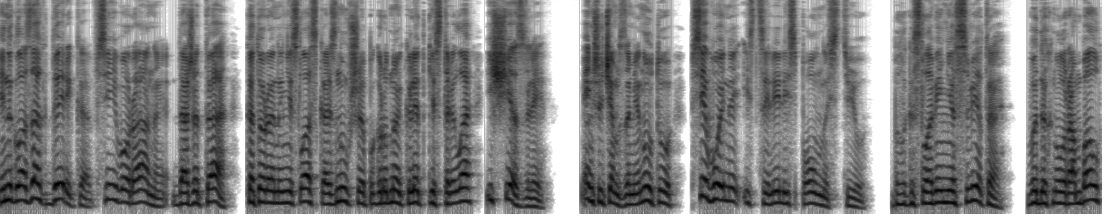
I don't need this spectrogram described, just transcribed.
и на глазах Дерека все его раны, даже та, которая нанесла скользнувшая по грудной клетке стрела, исчезли. Меньше чем за минуту все воины исцелились полностью. «Благословение света!» – выдохнул Рамбал,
